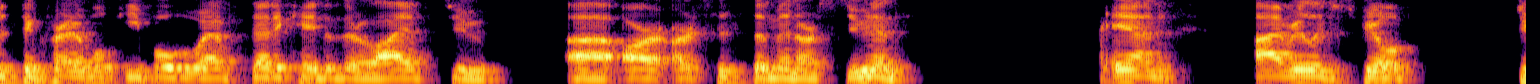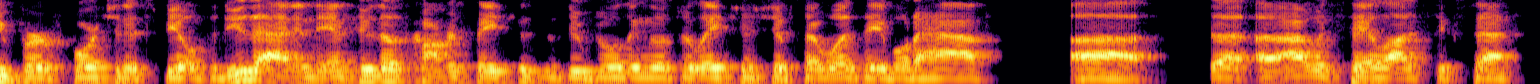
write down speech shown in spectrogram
just incredible people who have dedicated their lives to uh, our, our system and our students. And I really just feel super fortunate to be able to do that. And, and through those conversations and through building those relationships, I was able to have, uh, uh, I would say, a lot of success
